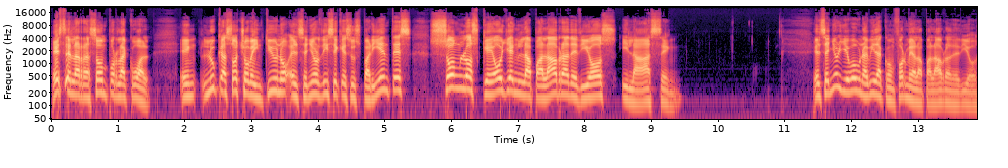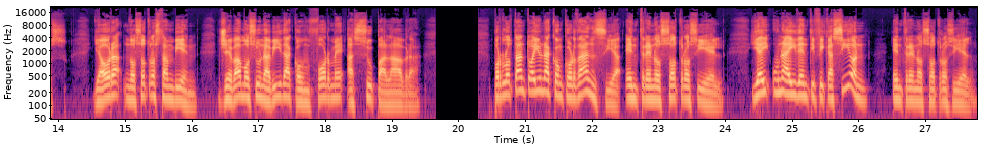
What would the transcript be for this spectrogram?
Esa es la razón por la cual en Lucas 8:21 el Señor dice que sus parientes son los que oyen la palabra de Dios y la hacen. El Señor llevó una vida conforme a la palabra de Dios y ahora nosotros también llevamos una vida conforme a su palabra. Por lo tanto, hay una concordancia entre nosotros y Él, y hay una identificación entre nosotros y Él.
